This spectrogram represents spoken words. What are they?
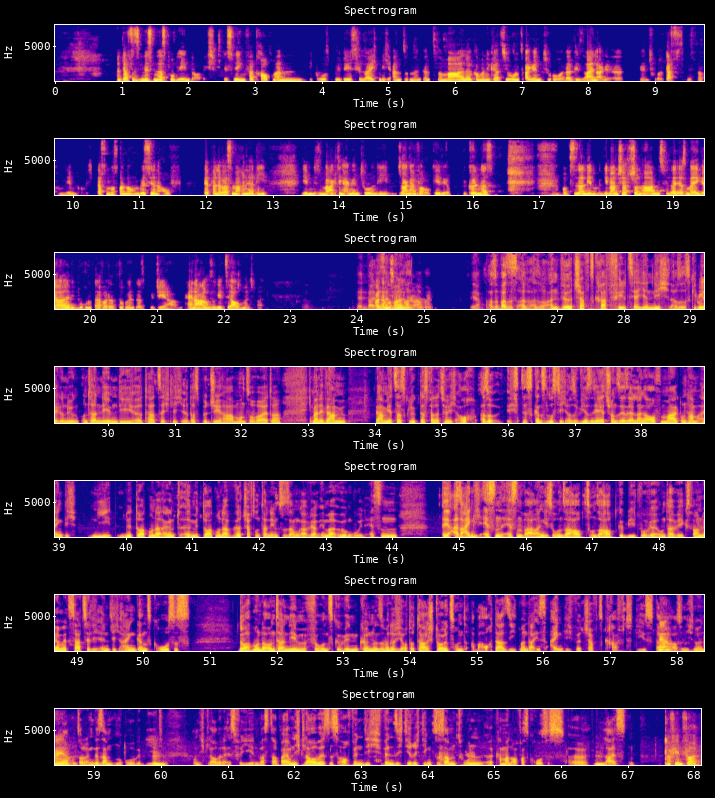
Und das ist ein bisschen das Problem, glaube ich. Deswegen vertraut man die großen Budgets vielleicht nicht an so eine ganz normale Kommunikationsagentur oder Designagentur. Das ist ein bisschen das Problem, glaube ich. Das muss man noch ein bisschen auf, Aber das machen ja die, eben diese Marketingagenturen, die sagen einfach, okay, wir, wir können das. Mhm. Ob sie dann die, die, Mannschaft schon haben, ist vielleicht erstmal egal. Die buchen es einfach dazu, wenn sie das Budget haben. Keine Ahnung, so geht es ja auch manchmal. Denn weil Aber da muss man dran arbeiten. Ja, also was ist also, also an Wirtschaftskraft fehlt es ja hier nicht. Also es gibt nee. ja genügend Unternehmen, die äh, tatsächlich äh, das Budget haben und so weiter. Ich meine, wir haben wir haben jetzt das Glück, dass wir natürlich auch, also ich, das ist ganz lustig, also wir sind ja jetzt schon sehr, sehr lange auf dem Markt und haben eigentlich nie mit Dortmunder, äh, mit Dortmunder Wirtschaftsunternehmen zusammengearbeitet. Wir haben immer irgendwo in Essen, also eigentlich Essen, Essen war eigentlich so unser Haupt, unser Hauptgebiet, wo wir unterwegs waren. Wir haben jetzt tatsächlich endlich ein ganz großes Dortmunder Unternehmen für uns gewinnen können. Dann sind wir natürlich auch total stolz. Und aber auch da sieht man, da ist eigentlich Wirtschaftskraft. Die ist da. Ja. Also nicht nur in Dortmund, ja. sondern im gesamten Ruhrgebiet. Mhm. Und ich glaube, da ist für jeden was dabei. Und ich glaube, es ist auch, wenn dich, wenn sich die richtigen zusammentun, äh, kann man auch was Großes äh, mhm. leisten. Auf jeden Fall.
